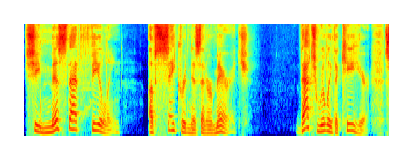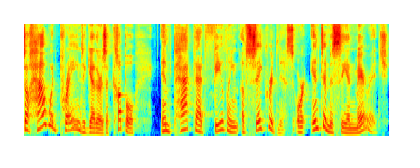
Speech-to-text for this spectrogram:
She missed that feeling of sacredness in her marriage that's really the key here. So, how would praying together as a couple impact that feeling of sacredness or intimacy in marriage?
